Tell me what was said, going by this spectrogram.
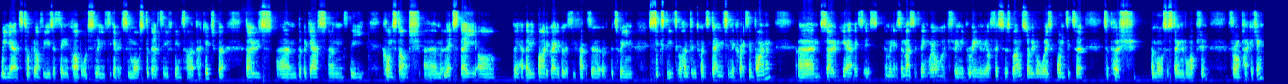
we uh, to top it off, we use a thin cardboard sleeve to give it some more stability for the entire package. But those, um, the bagasse and the cornstarch um, lids, they are they have a biodegradability factor of between 60 to 120 days in the correct environment. Um, so yeah, it's it's I mean it's a massive thing. We're all extremely green in the office as well, so we've always wanted to to push a more sustainable option for our packaging.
